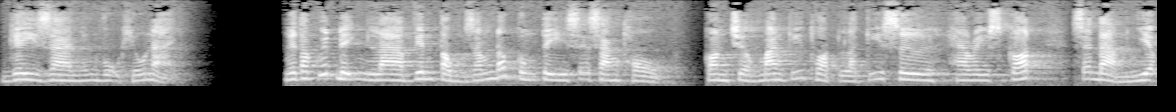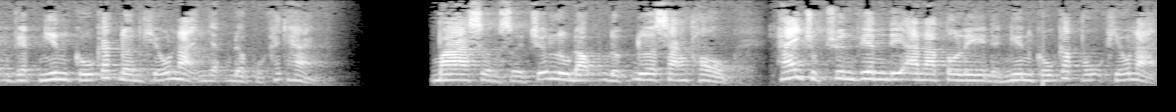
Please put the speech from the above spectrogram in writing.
gây ra những vụ khiếu nại. Người ta quyết định là viên tổng giám đốc công ty sẽ sang thổ còn trưởng ban kỹ thuật là kỹ sư Harry Scott sẽ đảm nhiệm việc nghiên cứu các đơn khiếu nại nhận được của khách hàng. Ba xưởng sửa chữa lưu động được đưa sang thổ, hai chục chuyên viên đi Anatoly để nghiên cứu các vụ khiếu nại.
